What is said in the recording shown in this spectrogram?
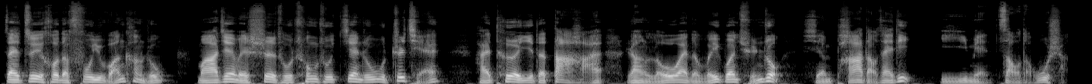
在最后的负隅顽抗中，马建伟试图冲出建筑物之前，还特意的大喊，让楼外的围观群众先趴倒在地，以免遭到误伤。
